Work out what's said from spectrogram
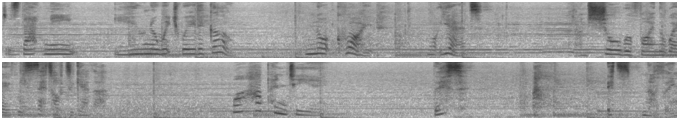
Does that mean you know which way to go? Not quite. Not yet. But I'm sure we'll find the way if we set off together. What happened to you? This? It's nothing.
